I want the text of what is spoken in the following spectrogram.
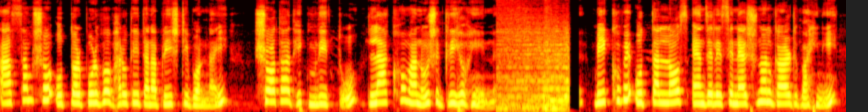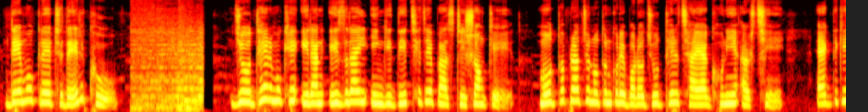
আসাম সহ উত্তর পূর্ব ভারতে টানা বৃষ্টি, বন্যায় শতাধিক মৃত্যু, লাখো মানুষ গৃহহীন। বিক্ষোভে উত্তাল লস অ্যাঞ্জেলেসে ন্যাশনাল গার্ড বাহিনী, ডেমোক্রেটদের খুব যুদ্ধের মুখে ইরান, ইসরায়েল ইঙ্গিত দিচ্ছে যে পাঁচটি সংকেত। মধ্যপ্রাচ্য নতুন করে বড় যুদ্ধের ছায়া ঘনিয়ে আসছে। একদিকে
